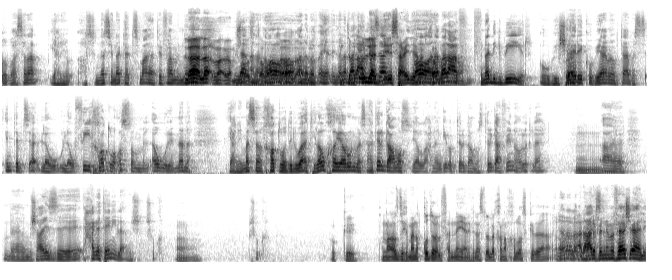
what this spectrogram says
بس أنا يعني أصل الناس هناك هتسمعني هتفهم إن لا لا مش قصدي طبعا. آه لا لا أنا. بف... يعني أنا أنت بتقول لي قد إيه سعيد هناك؟ آه أنا طبعاً، بلعب آه. في نادي كبير وبيشارك وبيعمل وبتاع بس أنت بتسأل لو لو في خطوة أصلا من الأول إن أنا يعني مثلا خطوة دلوقتي لو خيروني مثلا هترجع مصر يلا إحنا هنجيبك ترجع مصر. ترجع فين؟ هقول لك الاهلي. آه مش عايز آه، حاجة تاني؟ لا مش شكرا. آه. شكرا. أوكي. أنا قصدي كمان القدرة الفنية يعني في ناس تقول لك أنا خلاص كده لا، لا، أنا بالعكس. عارف إن ما فيهاش أهلي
